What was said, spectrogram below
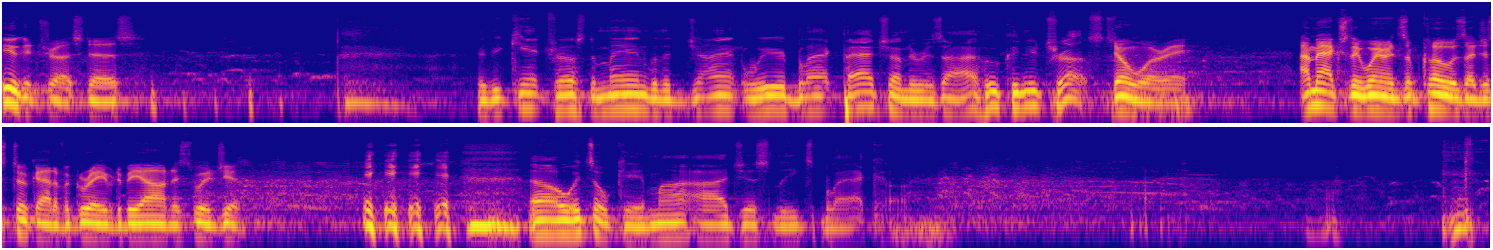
You can trust us. If you can't trust a man with a giant, weird black patch under his eye, who can you trust? Don't worry. I'm actually wearing some clothes I just took out of a grave, to be honest with you. Oh, it's okay. My eye just leaks black.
